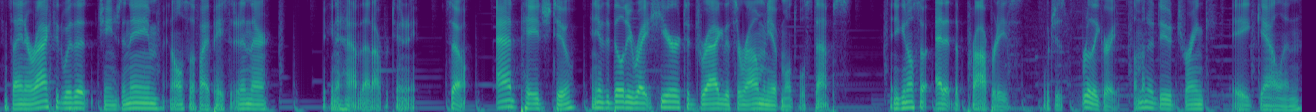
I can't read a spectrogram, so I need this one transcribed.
since I interacted with it, changed the name, and also if I pasted it in there, you're gonna have that opportunity. So add page to, and you have the ability right here to drag this around when you have multiple steps. And you can also edit the properties, which is really great. So I'm gonna do drink a gallon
